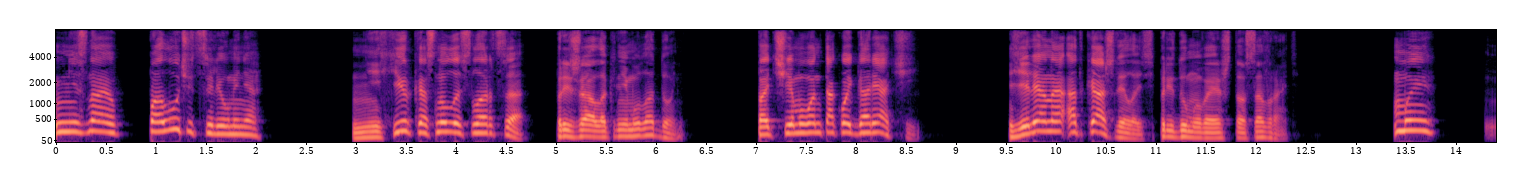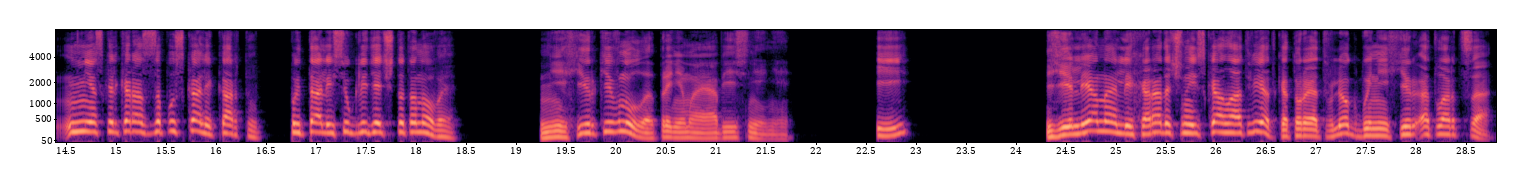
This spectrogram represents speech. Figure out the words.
Не знаю, получится ли у меня. Нихир коснулась ларца, прижала к нему ладонь. Почему он такой горячий? Елена откашлялась, придумывая, что соврать. Мы несколько раз запускали карту, пытались углядеть что-то новое. Нихир кивнула, принимая объяснение. И? Елена лихорадочно искала ответ, который отвлек бы Нихир от ларца.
